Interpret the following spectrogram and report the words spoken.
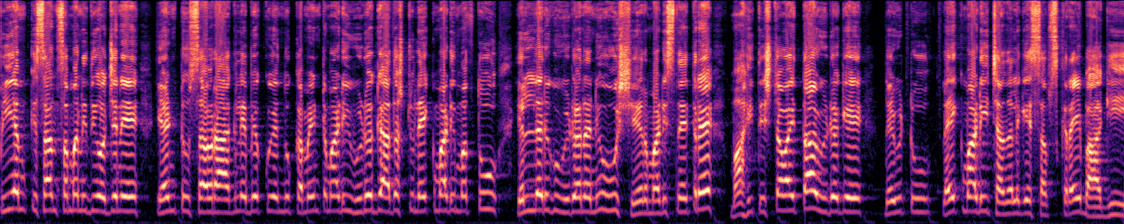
ಪಿ ಎಂ ಕಿಸಾನ್ ಸಮ್ಮಾನ್ ನಿಧಿ ಯೋಜನೆ ಎಂಟು ಸಾವಿರ ಆಗಲೇಬೇಕು ಎಂದು ಕಮೆಂಟ್ ಮಾಡಿ. ವಿಡಿಯೋಗೆ ಆದಷ್ಟು ಲೈಕ್ ಮಾಡಿ ಮತ್ತು ಎಲ್ಲರಿಗೂ ವಿಡಿಯೋನ ನೀವು ಶೇರ್ ಮಾಡಿ ಸ್ನೇಹಿತರೆ, ಮಾಹಿತಿ ಇಷ್ಟವಾಯ್ತಾ ವಿಡಿಯೋಗೆ ದಯವಿಟ್ಟು ಲೈಕ್ ಮಾಡಿ ಚಾನಲ್ಗೆ ಸಬ್ಸ್ಕ್ರೈಬ್ ಆಗಿ.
